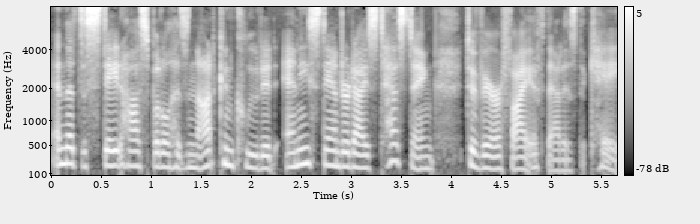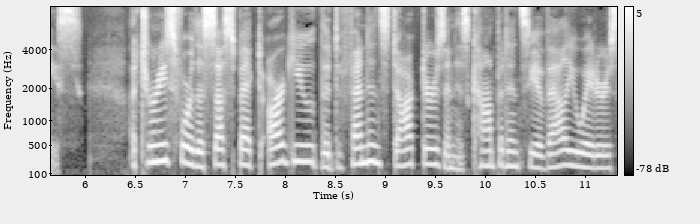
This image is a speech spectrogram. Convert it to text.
and that the state hospital has not concluded any standardized testing to verify if that is the case. Attorneys for the suspect argue the defendant's doctors and his competency evaluators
